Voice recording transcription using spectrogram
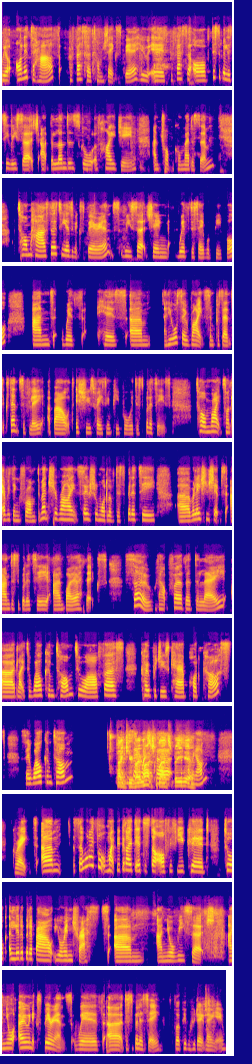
We are honoured to have Professor Tom Shakespeare, who is Professor of Disability Research at the London School of Hygiene and Tropical Medicine. Tom has 30 years of experience researching with disabled people and with his um, and he also writes and presents extensively about issues facing people with disabilities. Tom writes on everything from dementia rights, social model of disability, uh, relationships and disability, and bioethics. So, without further delay, uh, I'd like to welcome Tom to our first co produced care podcast. So, welcome, Tom. Thank, Thank you, so very much. For, Glad to be here. On. Great. Um, so what I thought might be a good idea to start off if you could talk a little bit about your interests um, and your research and your own experience with uh, disability for people who don't know you.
